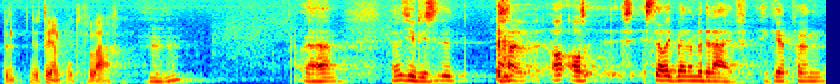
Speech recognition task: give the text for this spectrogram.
de, de drempel te verlagen. Mm jullie, als, stel ik ben een bedrijf, ik heb een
